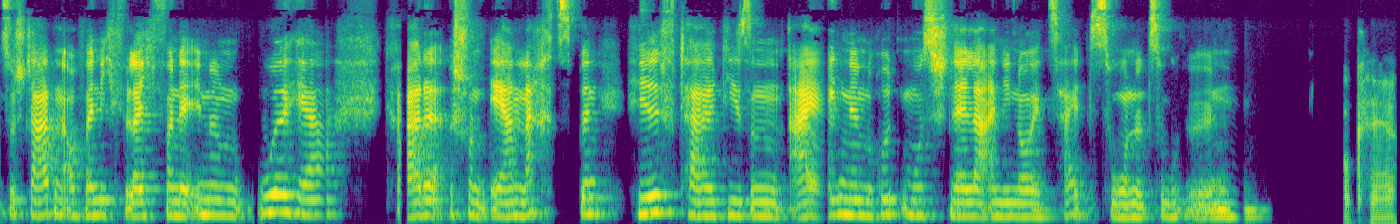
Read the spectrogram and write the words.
zu starten, auch wenn ich vielleicht von der inneren Uhr her gerade schon eher nachts bin, hilft halt diesen eigenen Rhythmus schneller an die neue Zeitzone zu gewöhnen. Okay.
